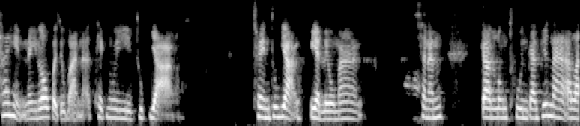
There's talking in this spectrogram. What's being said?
ถ้าเห็นในโลกปัจจุบันอะเทคโนโลยีทุกอย่าง เทรนด์ทุกอย่างเปลี่ยนเร็วมาก ฉะนั้นการลงทุนการพิจารณาอะไร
